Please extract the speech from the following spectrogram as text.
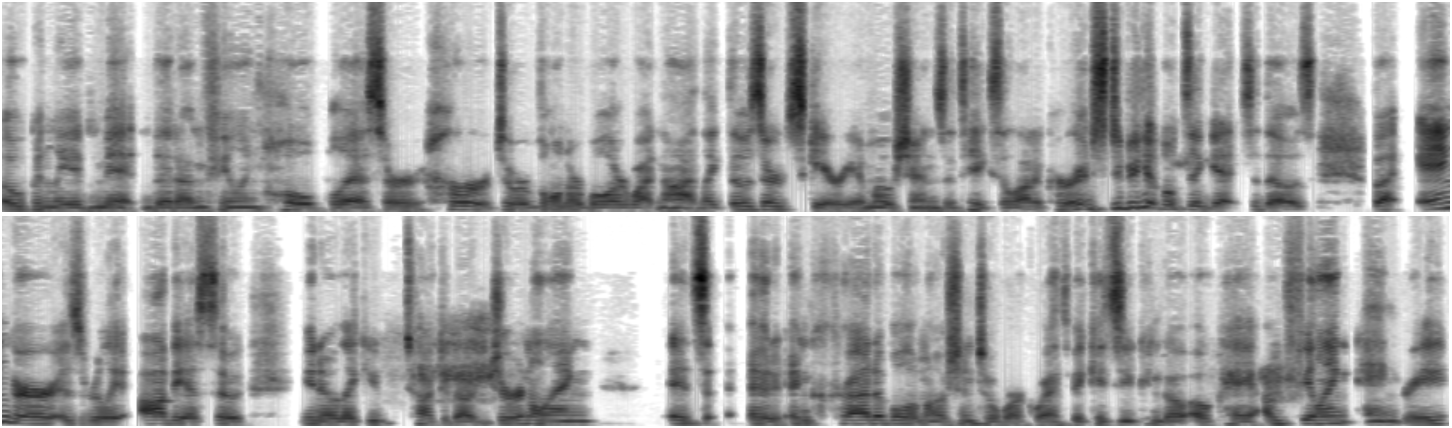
openly admit that I'm feeling hopeless or hurt or vulnerable or whatnot. Like those are scary emotions. It takes a lot of courage to be able to get to those. But anger is really obvious. So, you know, like you talked about journaling it's an incredible emotion to work with because you can go, okay, I'm feeling angry.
